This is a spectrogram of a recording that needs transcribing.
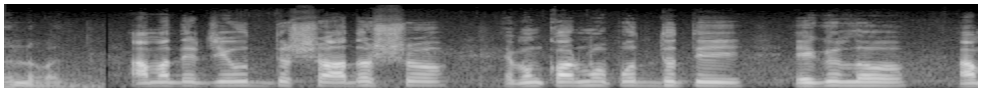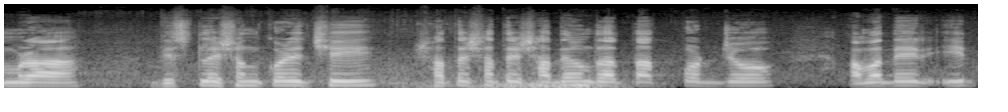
ধন্যবাদ। আমাদের যে উদ্দেশ্য, আদর্শ এবং কর্মপদ্ধতি, এগুলো আমরা বিশ্লেষণ করেছি। সাথে সাথে স্বাধীনতার তাৎপর্য, আমাদের ঈদ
